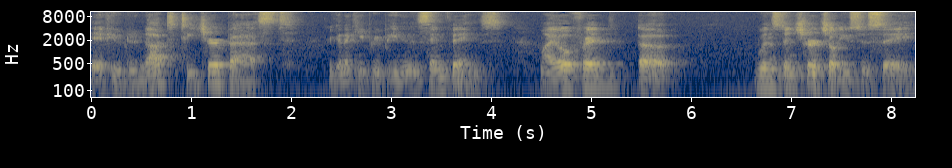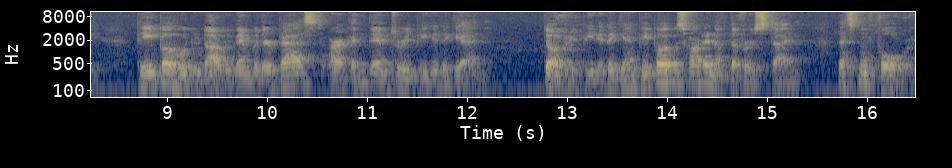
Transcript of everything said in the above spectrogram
If you do not teach your past, you're going to keep repeating the same things. My old friend uh, Winston Churchill used to say, People who do not remember their past are condemned to repeat it again. Don't repeat it again, people. It was hard enough the first time. Let's move forward.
